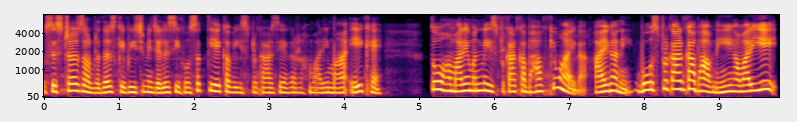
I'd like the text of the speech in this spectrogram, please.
तो सिस्टर्स और ब्रदर्स के बीच में जेलसी हो सकती है कभी इस प्रकार से अगर हमारी माँ एक है तो हमारे मन में इस प्रकार का भाव क्यों आएगा? आएगा नहीं। वो उस प्रकार का भाव नहीं हमारी ये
